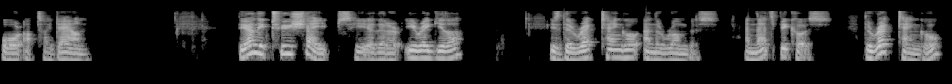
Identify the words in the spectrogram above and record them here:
or upside down. The only two shapes here that are irregular is the rectangle and the rhombus. And that's because the rectangle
